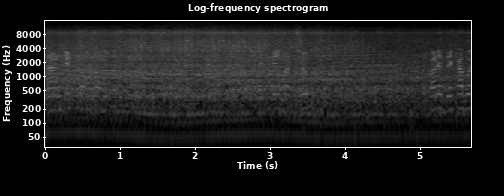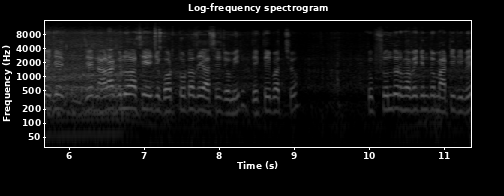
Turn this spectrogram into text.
ব্র্যান্ডেড কোম্পানি দেখতেই পাচ্ছ এবারে দেখাবো এই যে যে নাড়াগুলো আছে, এই যে গর্তটা যে আছে জমির, দেখতেই পাচ্ছ? খুব সুন্দরভাবে কিন্তু মাটি দিবে।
